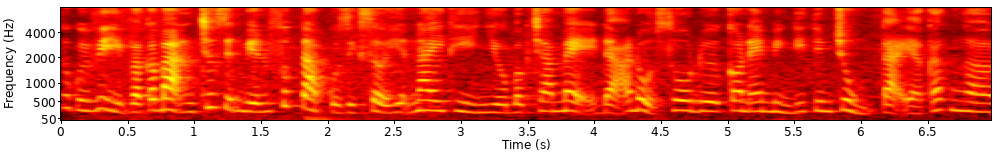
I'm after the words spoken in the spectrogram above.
Thưa quý vị và các bạn, trước diễn biến phức tạp của dịch sởi hiện nay thì nhiều bậc cha mẹ đã đổ xô đưa con em mình đi tiêm chủng tại à, các ờ,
